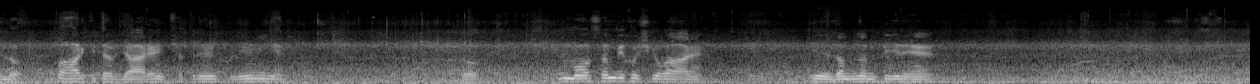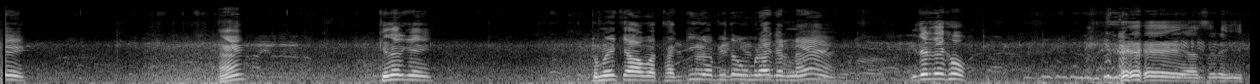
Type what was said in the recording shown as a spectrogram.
لوگ باہر کی طرف جا رہے ہیں چھتریاں کھلی ہوئی ہیں۔ تو موسم بھی خوشگوار ہیں۔ یہ زمزم پی رہے ہیں۔ ہیں؟ کدھر گئے؟ تمہیں کیا ہوا؟ تھک گئی؟ ابھی تو عمرہ کرنا ہے۔ ادھر دیکھو۔ ہنس رہی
